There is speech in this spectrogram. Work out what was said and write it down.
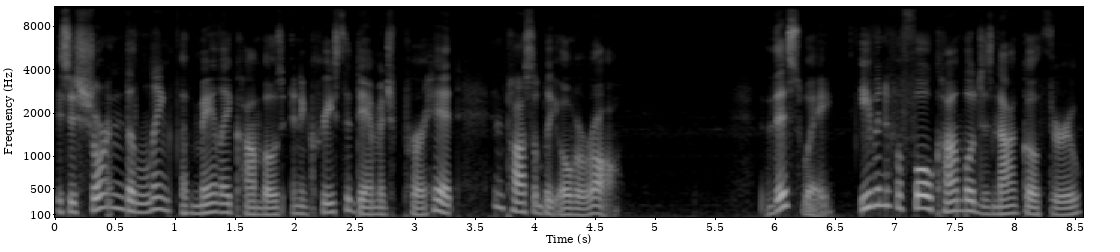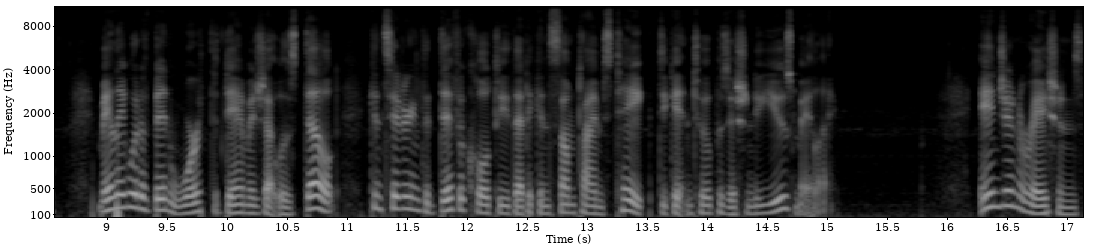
is to shorten the length of melee combos and increase the damage per hit and possibly overall. This way, even if a full combo does not go through, melee would have been worth the damage that was dealt considering the difficulty that it can sometimes take to get into a position to use melee. In Generations,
